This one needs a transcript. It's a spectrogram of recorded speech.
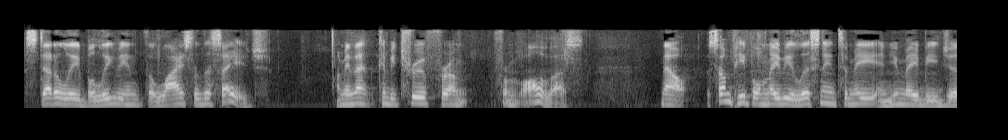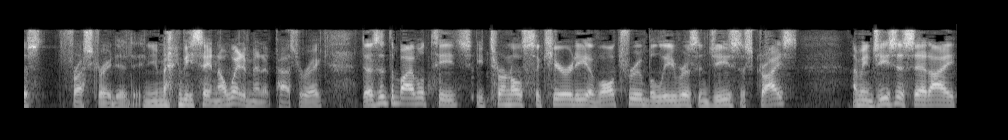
steadily believing the lies of this age? I mean, that can be true from, from all of us. Now, some people may be listening to me and you may be just frustrated and you may be saying, now wait a minute, Pastor Rick, doesn't the Bible teach eternal security of all true believers in Jesus Christ? I mean, Jesus said, I,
